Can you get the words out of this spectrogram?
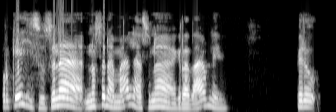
¿Por qué, Jesús? Suena, no suena mala, suena agradable. Pero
